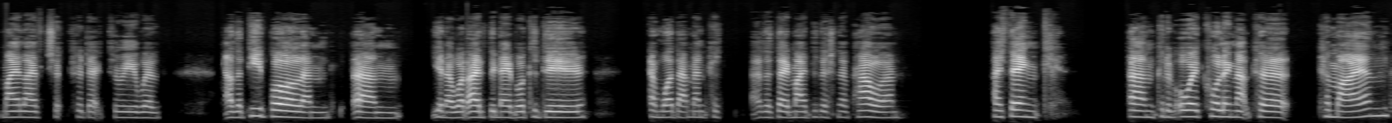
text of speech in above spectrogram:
my life tra- trajectory with other people and um, you know what I'd been able to do and what that meant for, as I say, my position of power. I think um, sort of always calling that to to mind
